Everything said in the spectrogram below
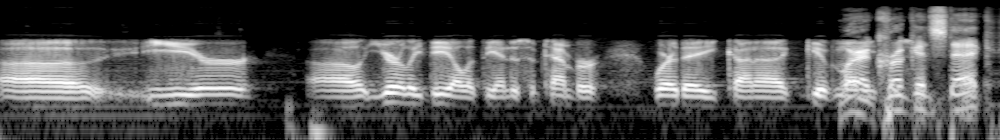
uh, uh, year uh, yearly deal at the end of September, where they kind of give money. Where a crooked stick?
